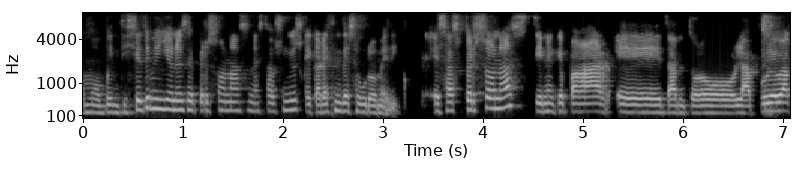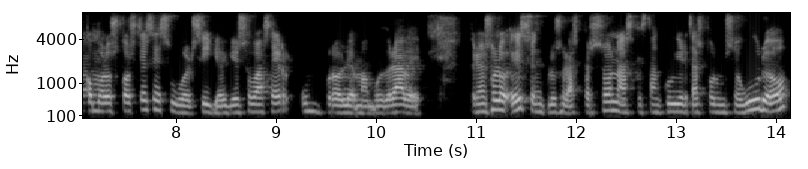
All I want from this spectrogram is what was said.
como 27 millones de personas en Estados Unidos que carecen de seguro médico. Esas personas tienen que pagar eh, tanto la prueba como los costes de su bolsillo y eso va a ser un problema muy grave. Pero no solo eso, incluso las personas que están cubiertas por un seguro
